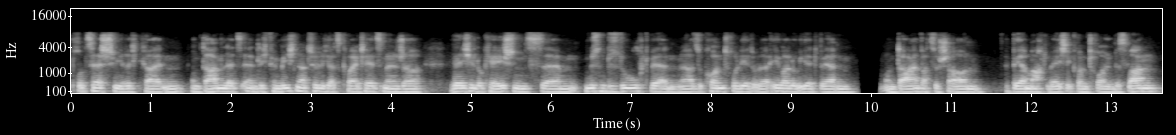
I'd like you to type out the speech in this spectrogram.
Prozessschwierigkeiten und dann letztendlich für mich natürlich als Qualitätsmanager, welche Locations ähm, müssen besucht werden, also kontrolliert oder evaluiert werden und da einfach zu schauen, wer macht welche Kontrollen bis wann.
